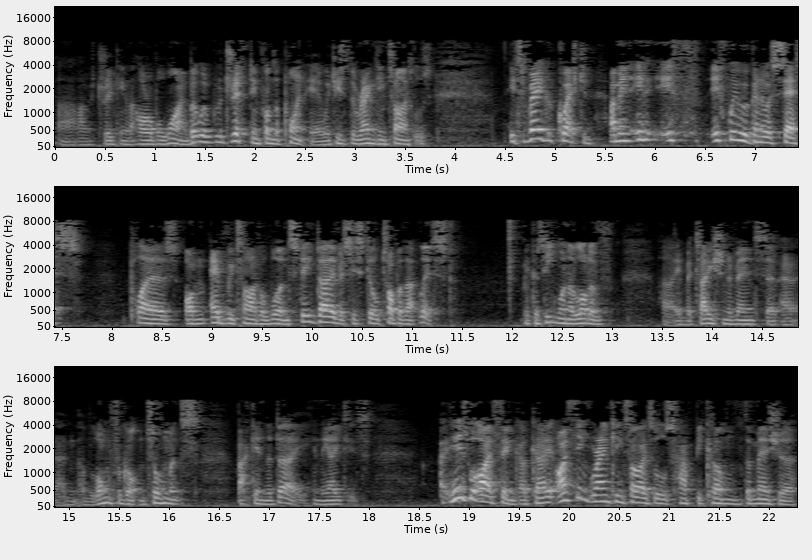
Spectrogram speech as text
I was drinking the horrible wine. But we're, we're, drifting from the point here, which is the ranking titles. It's a very good question. I mean, if if, if we were going to assess players on every title won. Steve Davis is still top of that list because he won a lot of uh, invitation events and, and, and, long forgotten tournaments back in the day, in the 80s. Here's what I think, okay? I think ranking titles have become the measure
